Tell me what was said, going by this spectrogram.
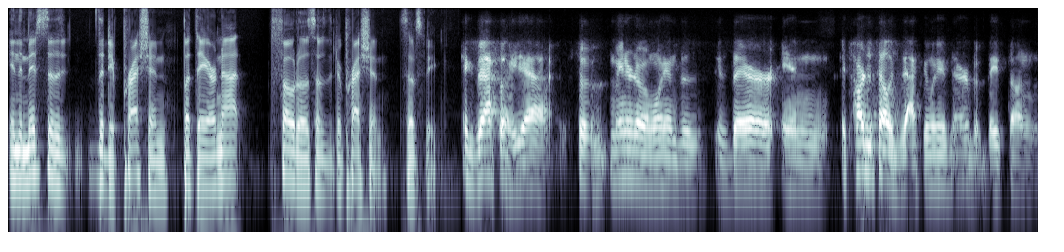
in the midst of the, the depression, but they are not photos of the depression, so to speak. Exactly, yeah. So Maynard Owen Williams is, is there in, it's hard to tell exactly when he's there, but based on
